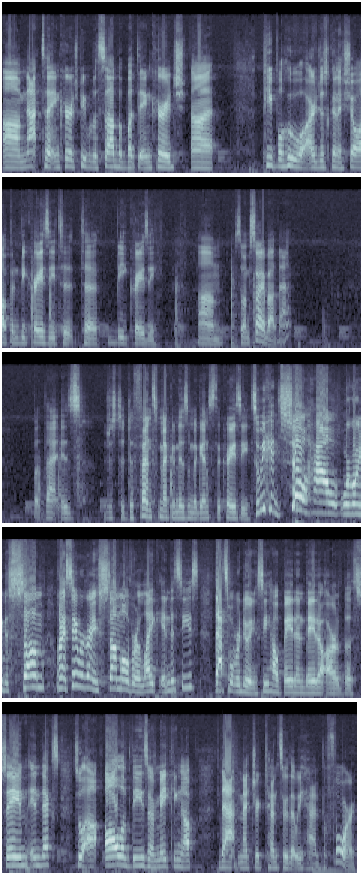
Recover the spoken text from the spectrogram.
um, not to encourage people to sub, but to encourage uh, people who are just going to show up and be crazy to to be crazy. Um, so I'm sorry about that but that is just a defense mechanism against the crazy. So we can show how we're going to sum, when I say we're going to sum over like indices, that's what we're doing. See how beta and beta are the same index? So uh, all of these are making up that metric tensor that we had before,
